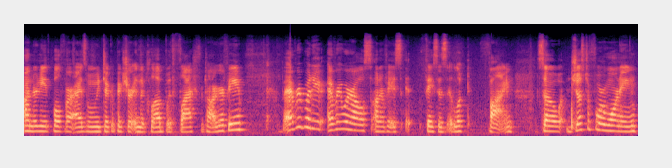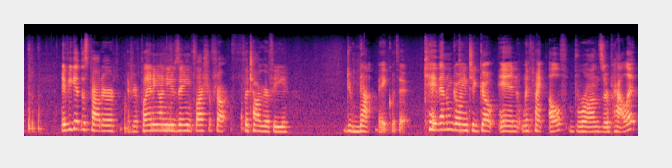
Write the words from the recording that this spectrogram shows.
underneath both of our eyes when we took a picture in the club with flash photography. But everybody, everywhere else on our face, faces, it looked fine. So just a forewarning, if you get this powder, if you're planning on using flash photography, do not bake with it. Okay, then I'm going to go in with my e.l.f. bronzer palette.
